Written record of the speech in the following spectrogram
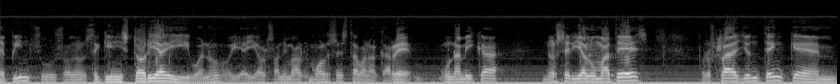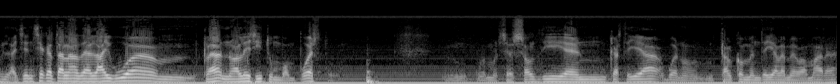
de pinços o no sé quina història i, bueno, i ahir els animals morts estaven al carrer. Una mica no seria el mateix però esclar, jo entenc que l'Agència Catalana de l'Aigua clar, no ha elegit un bon puesto. Com se sol dir en castellà bueno, tal com em deia la meva mare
